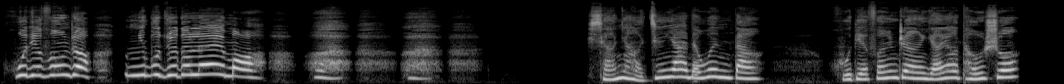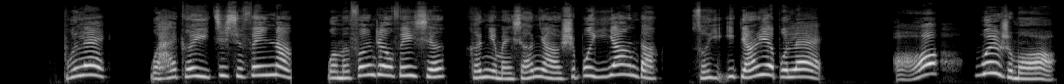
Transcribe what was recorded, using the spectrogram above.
蝴蝶风筝，你不觉得累吗？唉，唉。小鸟惊讶地问道。蝴蝶风筝摇摇头说。不累，我还可以继续飞呢。我们风筝飞行和你们小鸟是不一样的，所以一点儿也不累。啊？为什么啊？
